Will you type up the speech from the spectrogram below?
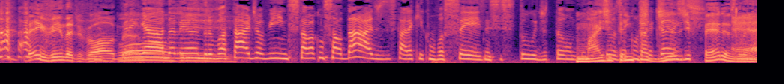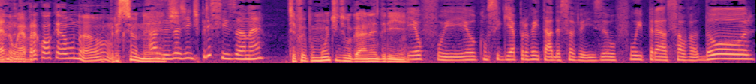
Bem-vinda de volta. Obrigada, Bom, Leandro. Boa tarde, ouvintes. Estava com saudades de estar aqui com vocês nesse estúdio tão Mais de 30 dias de férias, é, Leandro. não é para qualquer um, não. Impressionante. Às vezes a gente precisa, né? Você foi para um monte de lugar, né, Dri? Eu fui, eu consegui aproveitar dessa vez. Eu fui para Salvador,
